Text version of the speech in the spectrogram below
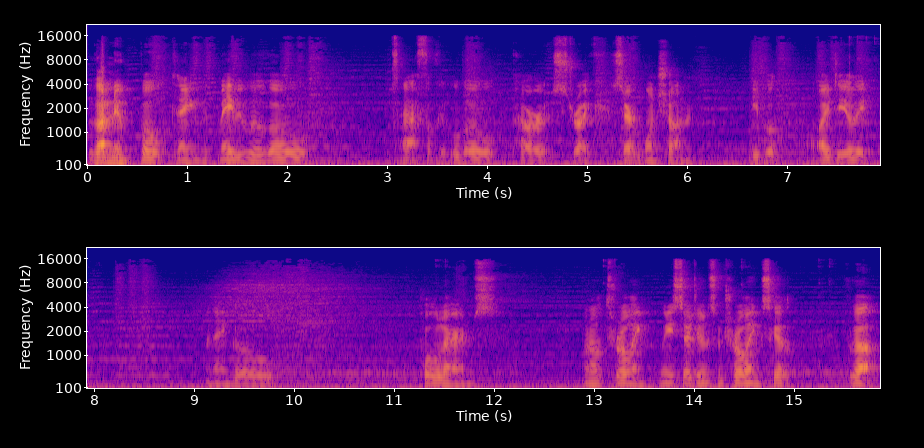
We got a new boat thing. Maybe we'll go... Ah, fuck it. We'll go power strike. Start one-shotting people, ideally. And then go pole arms. Oh no, throwing. We need to start doing some throwing skill. Forgot.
